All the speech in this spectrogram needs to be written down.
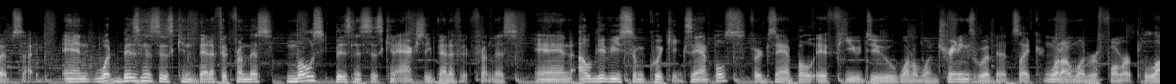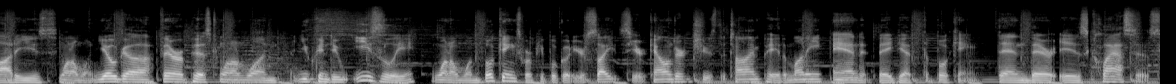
website. And what businesses can benefit from this? Most businesses can actually benefit from this. And I'll give you some quick examples. For example, if you do one-on-one trainings, whether it's like one-on-one reformer Pilates, one-on-one yoga, therapist, one-on-one, you can do easily one-on-one bookings where people go to your site, see your calendar, choose the time, pay the money, and they get the booking. Then there is classes,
